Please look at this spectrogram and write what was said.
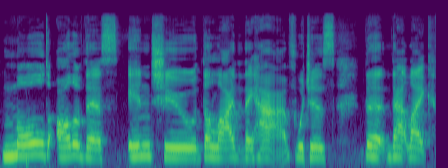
mold all of this into the lie that they have which is the that like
